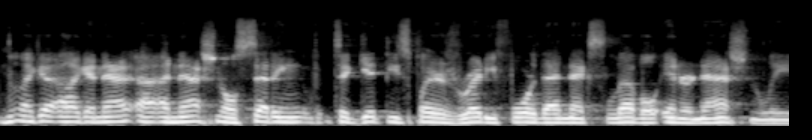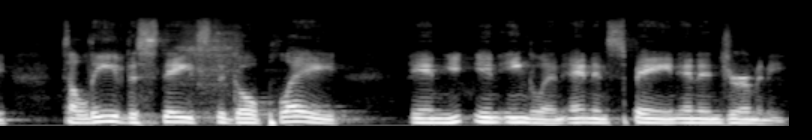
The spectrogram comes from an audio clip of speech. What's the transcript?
like a like a, na- a national setting to get these players ready for that next level internationally to leave the states to go play in in England and in Spain and in Germany.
